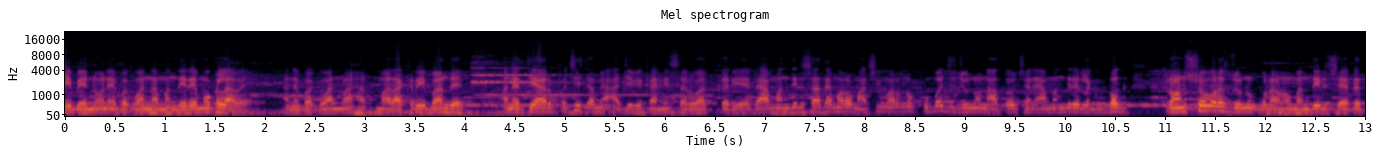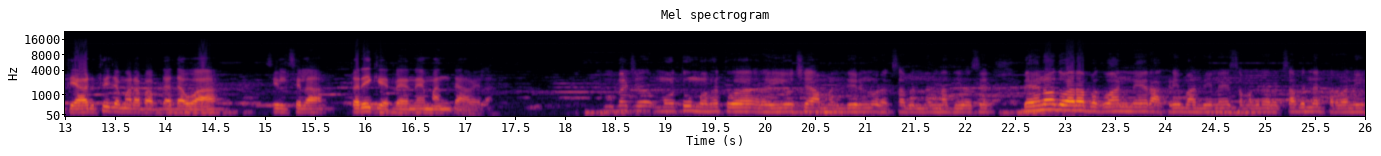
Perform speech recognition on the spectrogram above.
એ બહેનોને ભગવાનના મંદિરે મોકલાવે અને ભગવાનના હાથમાં રાખડી બાંધે અને ત્યાર પછી જ અમે આજીવિકાની શરૂઆત કરીએ. એટલે આ મંદિર સાથે અમારો માછીમારોનો ખૂબ જ જૂનો નાતો છે અને આ મંદિર લગભગ ત્રણસો વર્ષ જૂનું પુરાણું મંદિર છે. એટલે ત્યારથી જ અમારા બાપદાદાઓ આ સિલસિલા તરીકે એટલે એને માનતા આવેલા. ખૂબ જ મોટું મહત્વ રહ્યું છે આ મંદિરનું રક્ષાબંધનના દિવસે. બહેનો દ્વારા ભગવાનને રાખડી બાંધીને સમગ્ર રક્ષાબંધન પર્વની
